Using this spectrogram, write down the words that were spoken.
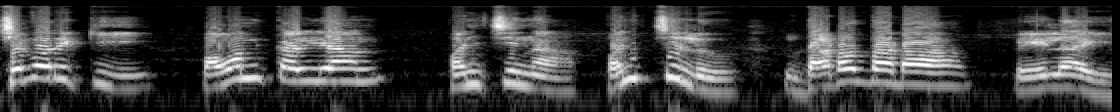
చివరికి పవన్ కళ్యాణ్ పంచిన పంచులు దడదడ పేలాయి.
